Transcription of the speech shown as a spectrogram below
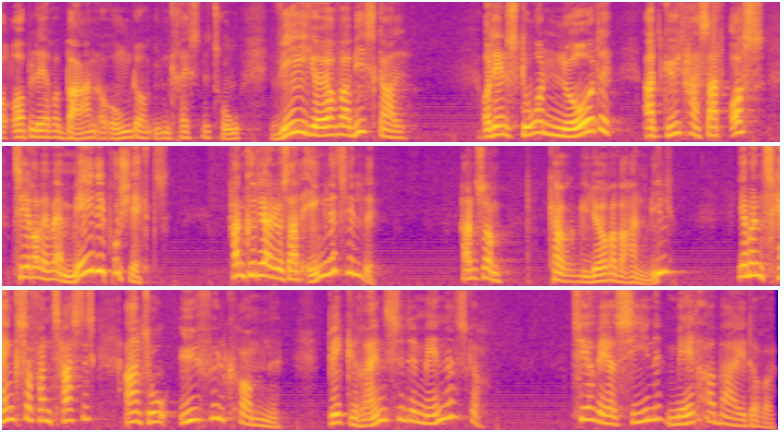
og oplære barn og ungdom i den kristne tro. Vi gør, hvad vi skal. Og det er en stor nåde, at Gud har sat os til at være med i det projekt. Han kunne have jo sat engle til det. Han, som kan gøre, hvad han vil. Jamen, tænk så fantastisk, at han tog ufuldkommende, begrænsede mennesker til at være sine medarbejdere,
